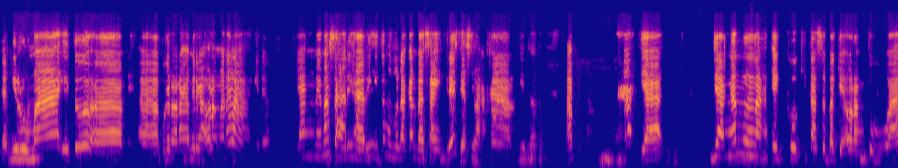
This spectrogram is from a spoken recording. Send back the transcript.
dan di rumah itu uh, uh, bukan orang Amerika orang mana lah gitu, yang memang sehari-hari itu menggunakan bahasa Inggris ya silakan gitu. Tapi ya janganlah ego kita sebagai orang tua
